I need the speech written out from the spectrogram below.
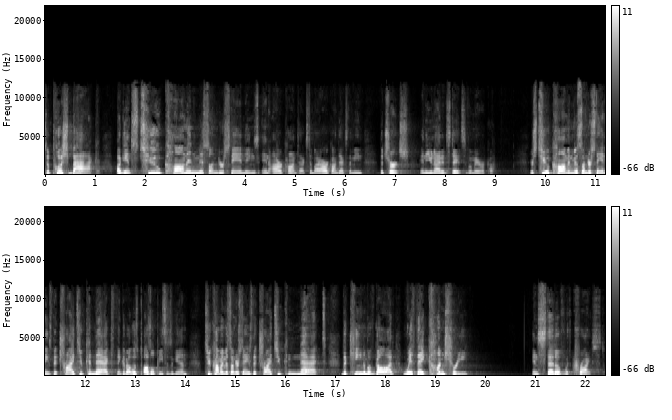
to push back against two common misunderstandings in our context. And by our context, I mean the church in the United States of America. There's two common misunderstandings that try to connect, think about those puzzle pieces again. Two common misunderstandings that try to connect the kingdom of God with a country instead of with Christ.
